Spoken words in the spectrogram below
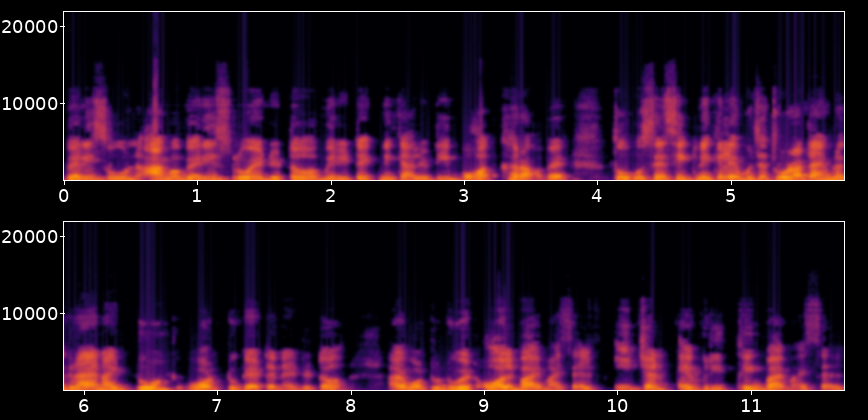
very soon i'm a very slow editor मेरी technicality बहुत खराब है तो उसे सीखने के लिए मुझे थोड़ा टाइम लग रहा है and I don't want to get an editor I want to do it all by myself, each and everything by myself.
